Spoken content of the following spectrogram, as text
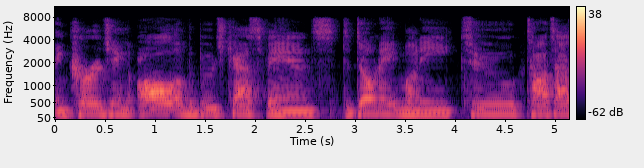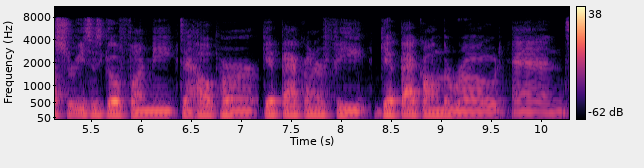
encouraging all of the Boochcast fans to donate money to Tata Charisse's GoFundMe to help her get back on her feet, get back on the road, and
